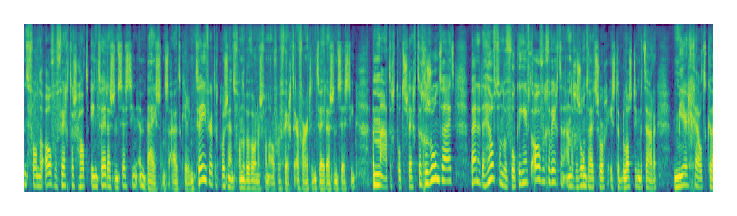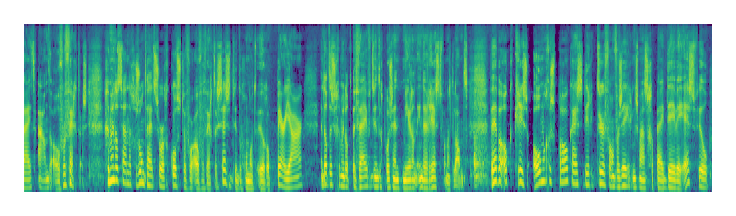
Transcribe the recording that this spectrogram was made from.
van de overvechters had in 2016 een bijstandsuitkering. 42% van de bewoners van Overvecht ervaart in 2016 een matig tot slechte gezondheid. Bijna de helft van de bevolking heeft overgewicht. En aan de gezondheidszorg is de belastingbetaler meer geld kwijt aan de overvechters. Gemiddeld zijn de gezondheidszorgkosten voor overvechters 2600 euro per jaar. En dat is gemiddeld 25% meer dan in de rest van het land. We hebben ook Chris Omen gesproken. Hij is directeur van verzekeringsmaatschappij DWS. Veel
